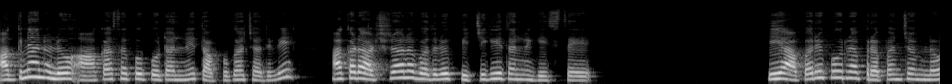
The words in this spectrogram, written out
అజ్ఞానులు ఆకాశపు పుటల్ని తప్పుగా చదివి అక్కడ అక్షరాల బదులు పిచ్చి గీతల్ని గీస్తే ఈ అపరిపూర్ణ ప్రపంచంలో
